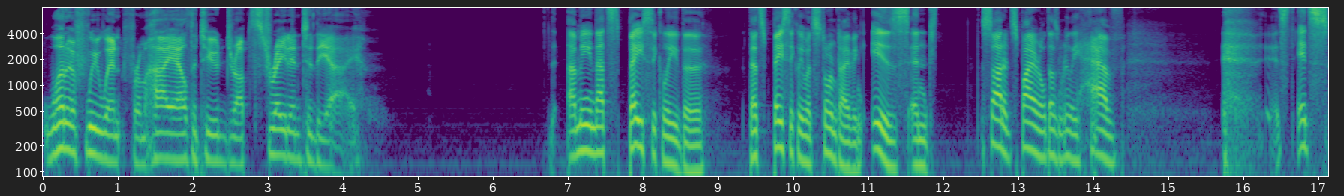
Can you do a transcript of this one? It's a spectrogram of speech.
What if we went from high altitude, dropped straight into the eye? I mean, that's basically the. That's basically what storm diving is, and soldered spiral doesn't really have. It's it's.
